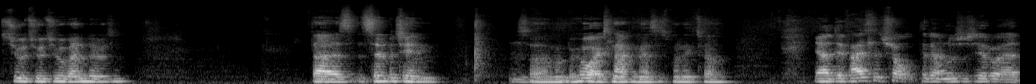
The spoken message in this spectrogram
2720 vandløse. Der er selvbetjening, Mm. så man behøver ikke snakke en masse, hvis man ikke tør. Ja, det er faktisk lidt sjovt, det der. Nu så siger du, at,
